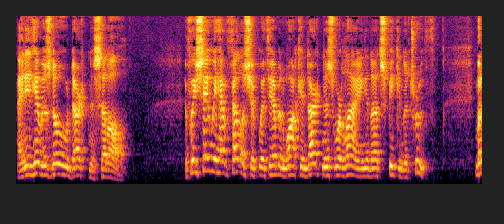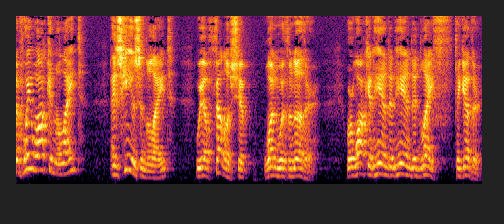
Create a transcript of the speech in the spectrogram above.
and in him is no darkness at all. If we say we have fellowship with him and walk in darkness, we're lying and not speaking the truth. But if we walk in the light, as he is in the light, we have fellowship one with another. We're walking hand in hand in life together.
